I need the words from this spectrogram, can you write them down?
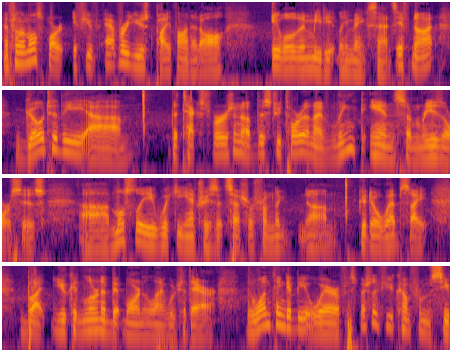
And for the most part, if you've ever used Python at all, it will immediately make sense. If not, go to the uh, the text version of this tutorial, and I've linked in some resources, uh, mostly wiki entries, etc., from the um, Godot website. But you can learn a bit more in the language there. The one thing to be aware of, especially if you come from C++,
